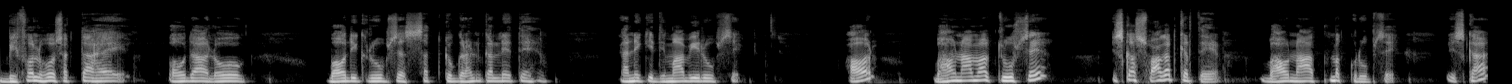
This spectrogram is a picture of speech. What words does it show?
विफल हो सकता है। बहुधा लोग बौद्धिक रूप से सत्य को ग्रहण कर लेते हैं, यानी कि दिमागी रूप से, और भावनात्मक रूप से इसका स्वागत करते हैं। भावनात्मक रूप से इसका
